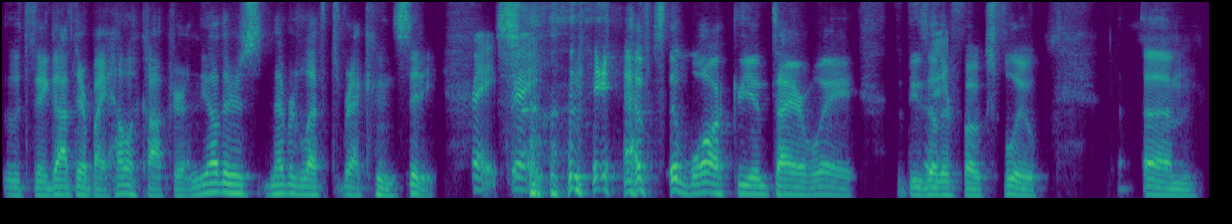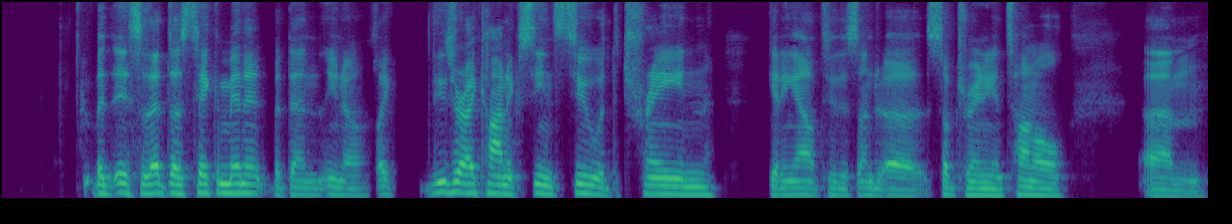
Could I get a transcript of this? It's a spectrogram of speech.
which they got there by helicopter and the others never left raccoon city right so right they have to walk the entire way that these right. other folks flew um but so that does take a minute but then you know like these are iconic scenes too with the train getting out through this under uh, subterranean tunnel um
